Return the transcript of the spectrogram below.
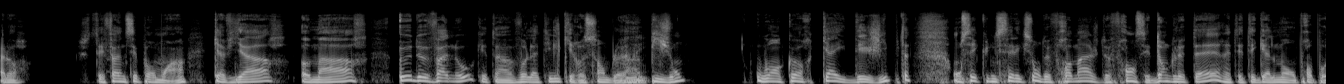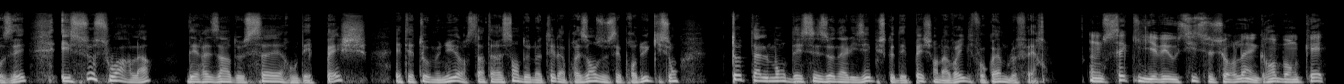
Alors, Stéphane, c'est pour moi. Hein. Caviar, homard, œuf de vanneau, qui est un volatile qui ressemble à un pigeon, ou encore caille d'Égypte. On sait qu'une sélection de fromages de France et d'Angleterre était également proposée. Et ce soir-là, des raisins de serre ou des pêches étaient au menu. Alors c'est intéressant de noter la présence de ces produits qui sont totalement désaisonnalisés, puisque des pêches en avril, il faut quand même le faire. On sait qu'il y avait aussi ce soir-là un grand banquet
